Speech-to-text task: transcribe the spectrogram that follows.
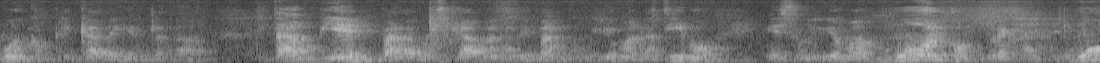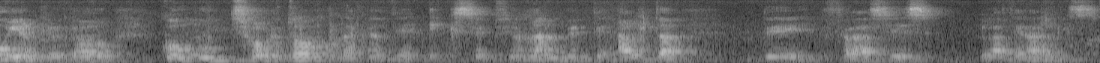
muy complicada y enredada. También para los que hablan alemán como idioma nativo, es un idioma muy complejo, muy enredado, con sobre todo con una cantidad excepcionalmente alta de frases laterales,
